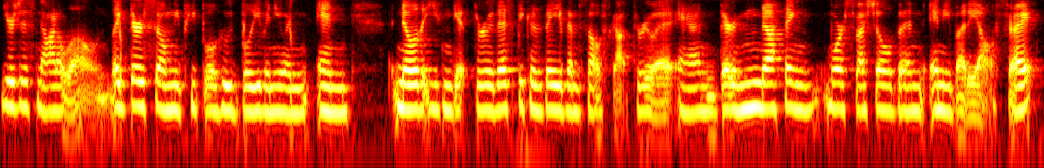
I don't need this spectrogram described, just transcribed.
you're just not alone. Like there's so many people who believe in you and and know that you can get through this because they themselves got through it and they're nothing more special than anybody else, right?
